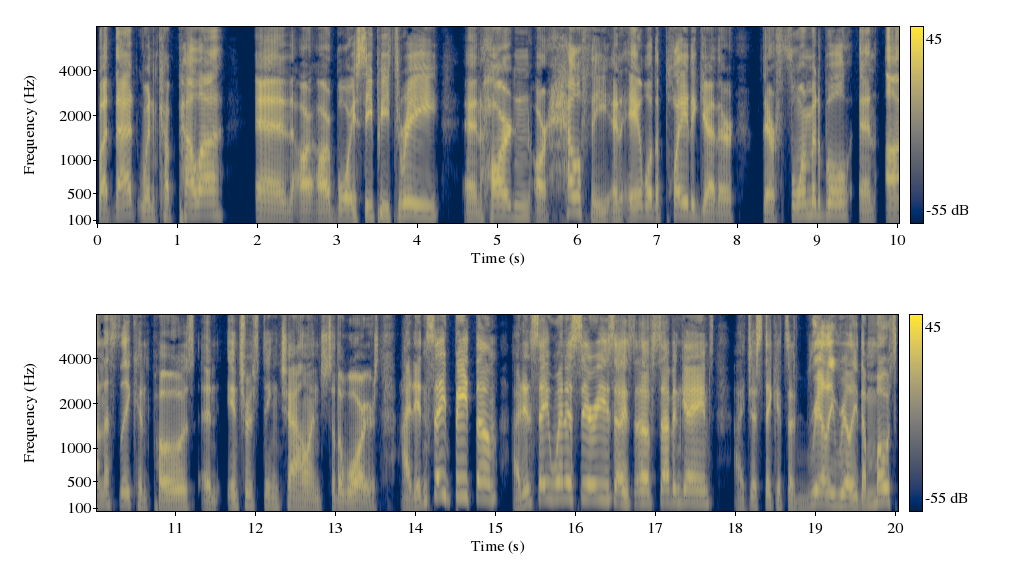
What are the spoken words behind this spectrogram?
But that when Capela and our, our boy CP3 and Harden are healthy and able to play together, they're formidable and honestly can pose an interesting challenge to the Warriors. I didn't say beat them. I didn't say win a series of seven games. I just think it's a really, really the most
